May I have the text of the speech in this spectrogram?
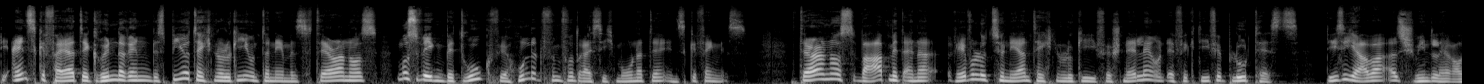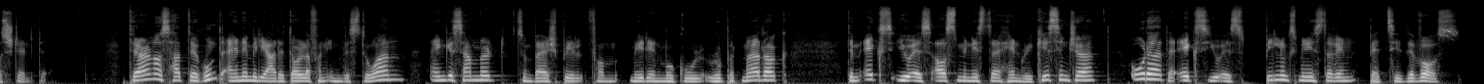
Die einst gefeierte Gründerin des Biotechnologieunternehmens Theranos muss wegen Betrug für 135 Monate ins Gefängnis. Theranos warb mit einer revolutionären Technologie für schnelle und effektive Bluttests, die sich aber als Schwindel herausstellte. Theranos hatte rund eine Milliarde Dollar von Investoren eingesammelt, zum Beispiel vom Medienmogul Rupert Murdoch, dem Ex-US-Außenminister Henry Kissinger oder der Ex-US-Bildungsministerin Betsy DeVos.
